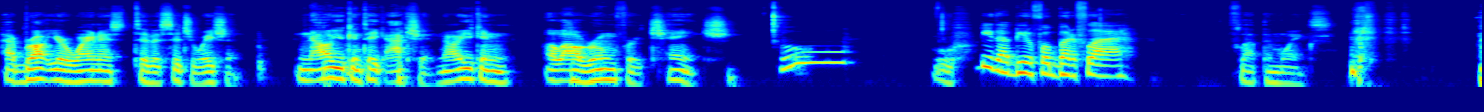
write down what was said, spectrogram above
have brought your awareness to the situation. Now you can take action. Now you can allow room for change. Ooh, Oof, be that beautiful butterfly. flap them wings.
